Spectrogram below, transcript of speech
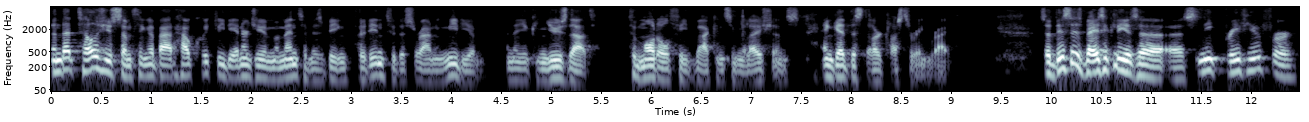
then that tells you something about how quickly the energy and momentum is being put into the surrounding medium. And then you can use that to model feedback in simulations and get the stellar clustering right. So this is basically as a, a sneak preview for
